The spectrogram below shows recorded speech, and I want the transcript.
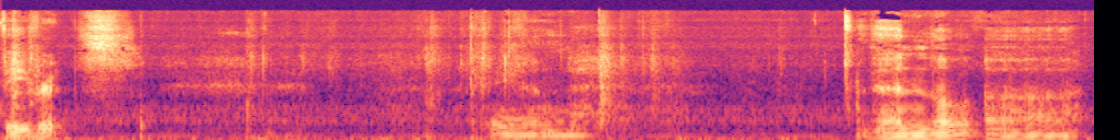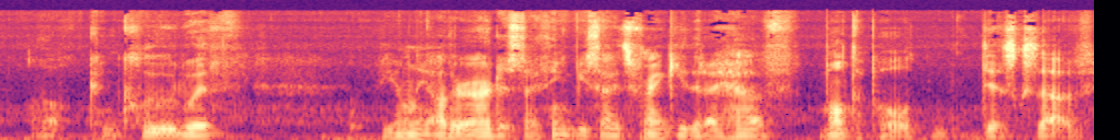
favorites. And then the, uh, conclude with the only other artist I think besides Frankie that I have multiple discs of,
